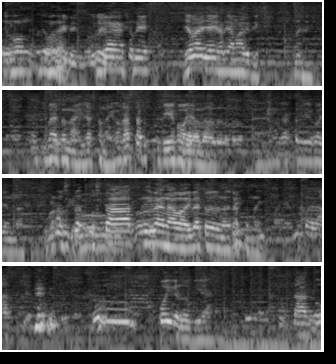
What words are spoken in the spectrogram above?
এবং আসলে যেভাবে যাই খালি আমাকে দেখি বুঝলেন এবার তো নাই রাস্তা নাই এখন রাস্তা দিয়ে পাওয়া যায় না। হ্যাঁ, রাস্তা দিয়ে পাওয়া যায় না। উস্তাদ উস্তাদ এবার না এবার তো রাস্তা নাই। কই গেল গিয়া? উস্তাদ ও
